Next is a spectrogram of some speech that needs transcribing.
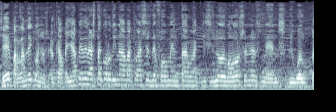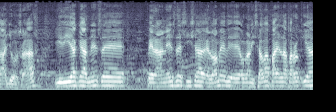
Che, parlant de conyos, el capellà pederasta coordinava classes de fomentar l'adquisició de valors en els nens, diu el tallo, saps? I dia que els nens de, per a nens de 6 a... L'home de- organitzava en la parròquia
